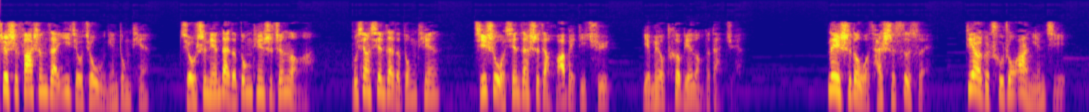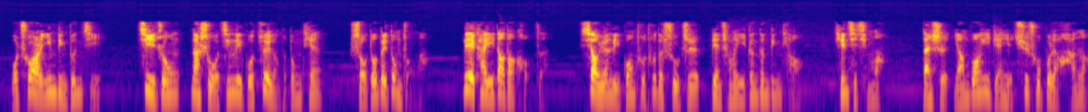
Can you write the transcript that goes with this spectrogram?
这是发生在一九九五年冬天。九十年代的冬天是真冷啊，不像现在的冬天，即使我现在是在华北地区，也没有特别冷的感觉。那时的我才十四岁，第二个初中二年级。我初二因病蹲级，记忆中那是我经历过最冷的冬天，手都被冻肿了，裂开一道道口子。校园里光秃秃的树枝变成了一根根冰条。天气晴朗，但是阳光一点也驱除不了寒冷，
